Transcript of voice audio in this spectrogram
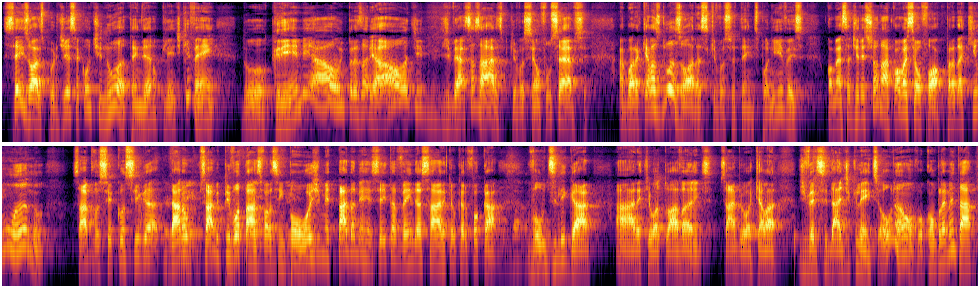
Seis horas por dia você continua atendendo o cliente que vem. Do crime ao empresarial de diversas áreas, porque você é um full service. Agora, aquelas duas horas que você tem disponíveis, começa a direcionar. Qual vai ser o foco? Para daqui a um ano sabe? Você consiga dar, o- sabe, pivotar. Você fala assim, pô, hoje metade da minha receita vem dessa área que eu quero focar. Vou desligar a área que eu atuava antes, sabe? Ou aquela diversidade de clientes. Ou não, vou complementar,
